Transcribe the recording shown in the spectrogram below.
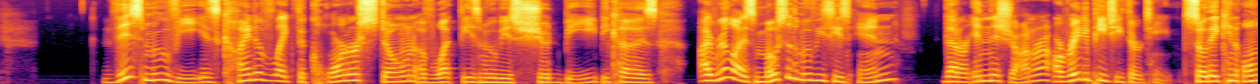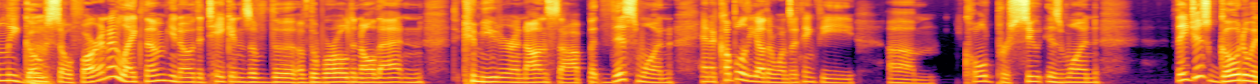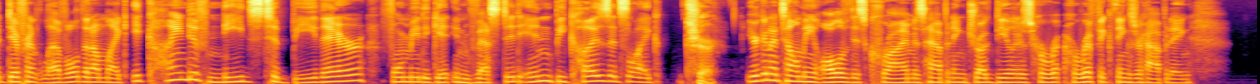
this movie is kind of like the cornerstone of what these movies should be because I realize most of the movies he's in that are in this genre are rated PG-13. So they can only go Mm. so far and I like them, you know, the Takens of the of the world and all that and the Commuter and Nonstop, but this one and a couple of the other ones, I think the um Cold Pursuit is one they just go to a different level that I'm like, it kind of needs to be there for me to get invested in because it's like, Sure. you're going to tell me all of this crime is happening, drug dealers, hor- horrific things are happening,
